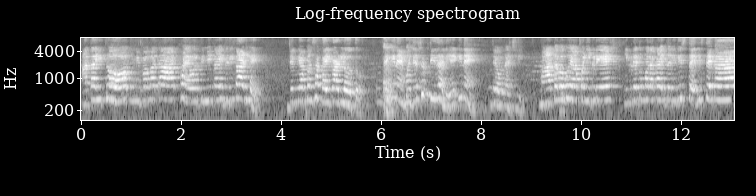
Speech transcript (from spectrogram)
आता इथं तुम्ही बघत आहात फळ्यावरती मी काहीतरी काढले जे की आपण सकाळी काढलं होतं. आहे की नाही? म्हणजे सुट्टी झाली आहे की नाही? जेवणाची. मग आता बघूया आपण इकडे इकडे तुम्हाला काहीतरी दिसतंय. दिसतंय का?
